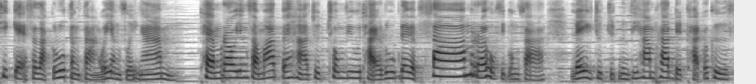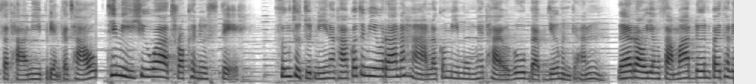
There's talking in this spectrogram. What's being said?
ที่แกะสลักรูปต่างๆ ไว้อย่างสวยงาม แถมเรายังสามารถไปหาจุดชมวิวถ่ายรูปได้แบบ 360 องศา และอีกจุดจุดหนึ่งที่ห้ามพลาดเด็ดขาดก็คือสถานีเปลี่ยนกระเช้า ที่มีชื่อว่า t r o c k e n e r Stage ซึ่งจุดจุดๆนี้นะคะก็จะมีร้านอาหารแล้วก็มีมุมให้ถ่ายรูปแบบเยอะเหมือนกัน และเรายังสามารถเดินไปทะเล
